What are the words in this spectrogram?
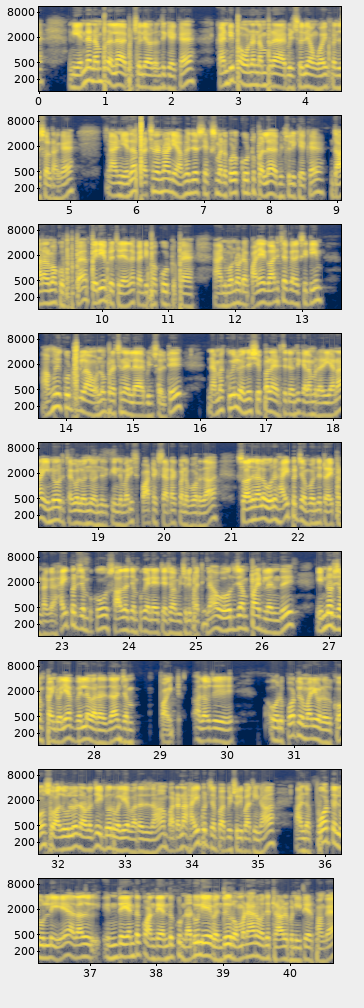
நீ என்ன நம்புறல அப்படின்னு சொல்லி அவர் வந்து கேட்க கண்டிப்பாக உன்னை நம்புகிறேன் அப்படின்னு சொல்லி அவங்க ஒய்ஃப் வந்து சொல்கிறாங்க அண்ட் எதாவது பிரச்சனைனா நீ அவெஞ்சர்ஸ் எக்ஸ்மேனை கூட கூட்டுப்பல அப்படின்னு சொல்லி கேட்க தாராளமாக கூப்பிட்டுப்பேன். பெரிய பிரச்சனையாக இருந்தால் கண்டிப்பாக கூப்பிட்டுப்பேன் அண்ட் உன்னோட பழைய கார்டிஸ் ஆஃப் கேலக்ஸி டீம் அவங்களையும் கூப்பிட்டுக்கலாம் ஒன்றும் பிரச்சனை இல்லை அப்படின்னு சொல்லிட்டு நம்ம குயில் வந்து ஷிப்பெல்லாம் எடுத்துகிட்டு வந்து கிளம்புறாரு. ஏன்னா இன்னொரு தகவல் வந்து வந்திருக்கு. இந்த மாதிரி ஸ்பாட்டெக்ஸ் அட்டாக் பண்ண போகிறதா ஸோ அதனால் ஒரு ஹைப்பர் ஜம்ப் வந்து ட்ரை பண்ணுறாங்க ஹைப்பர் ஜம்புக்கும் சாதா ஜம்புக்கும் என்ன வித்தியாசம் அப்படின்னு சொல்லி பார்த்தீங்கன்னா ஒரு ஜம்ப் பாயிண்ட்லேருந்து இன்னொரு ஜம்ப் பாயிண்ட் வழியாக வெளில வர்றது தான் ஜம்ப் பாயிண்ட் அதாவது ஒரு போர்ட்டல் மாதிரி ஒன்று இருக்கும். ஸோ அது உள்ள நாலேஜ் இன்னொரு வழியாக வர்றது தான் பட் ஆனால் ஹைப்பர் ஜம்ப் அப்படின்னு சொல்லி பார்த்தீங்கன்னா அந்த போர்ட்டல் உள்ளேயே அதாவது இந்த எண்டுக்கும் அந்த எண்டுக்கும் நடுவிலேயே வந்து ரொம்ப நேரம் வந்து ட்ராவல் பண்ணிக்கிட்டே இருப்பாங்க.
